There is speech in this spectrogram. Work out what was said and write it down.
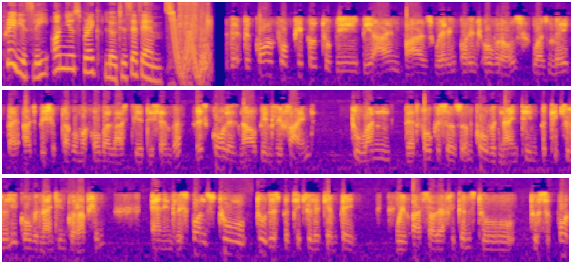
Previously on Newsbreak, Lotus FM. The, the call for people to be behind bars wearing orange overalls was made by Archbishop Thabo Makgoba last year, December. This call has now been refined to one that focuses on COVID-19, particularly COVID-19 corruption. And in response to, to this particular campaign, we've asked South Africans to, to support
